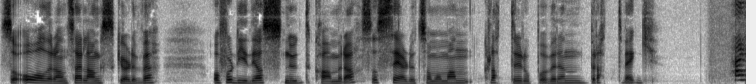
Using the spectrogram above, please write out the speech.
Så åler han seg langs gulvet, og fordi de har snudd kamera, så ser det ut som om han klatrer oppover en bratt vegg. Hei!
